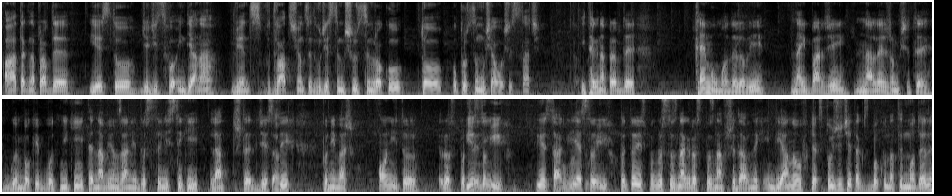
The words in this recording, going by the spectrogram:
a tak naprawdę jest to dziedzictwo Indiana, więc w 2026 roku to po prostu musiało się stać. I tak naprawdę temu modelowi najbardziej należą się te głębokie błotniki, te nawiązanie do stylistyki lat 40., ponieważ oni to rozpoczęli. Jest to ich. Jest tak, jest to ich. To jest po prostu znak rozpoznawczy dawnych Indianów. Jak spojrzycie tak z boku na ten model,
